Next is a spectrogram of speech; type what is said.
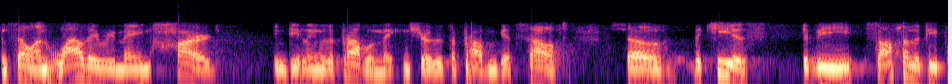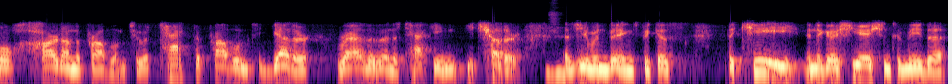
and so on, while they remain hard in dealing with the problem, making sure that the problem gets solved. So the key is to be soft on the people, hard on the problem, to attack the problem together rather than attacking each other mm-hmm. as human beings, because the key in negotiation to me, the,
